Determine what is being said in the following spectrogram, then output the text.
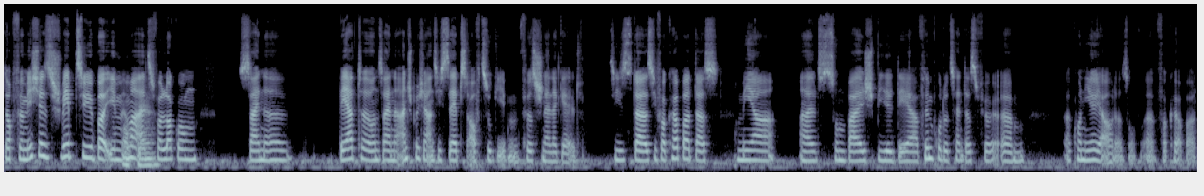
Doch für mich ist, schwebt sie über ihm okay. immer als Verlockung, seine Werte und seine Ansprüche an sich selbst aufzugeben fürs schnelle Geld. Sie ist da, sie verkörpert das mehr als zum Beispiel der Filmproduzent das für ähm, Cornelia oder so äh, verkörpert.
